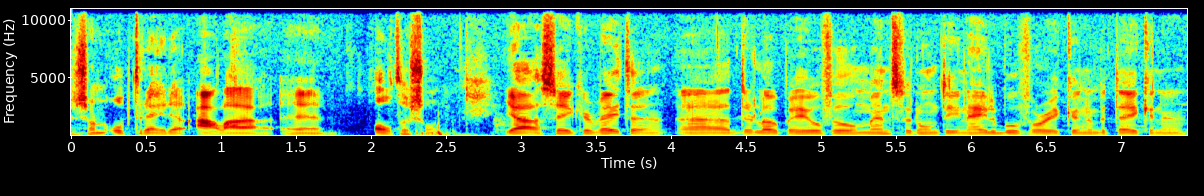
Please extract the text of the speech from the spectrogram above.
zo'n optreden à la uh, Alterson? Ja, zeker weten. Er lopen heel veel mensen rond die een heleboel voor je kunnen betekenen.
